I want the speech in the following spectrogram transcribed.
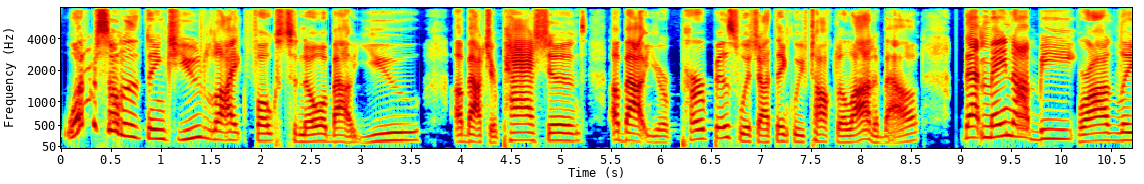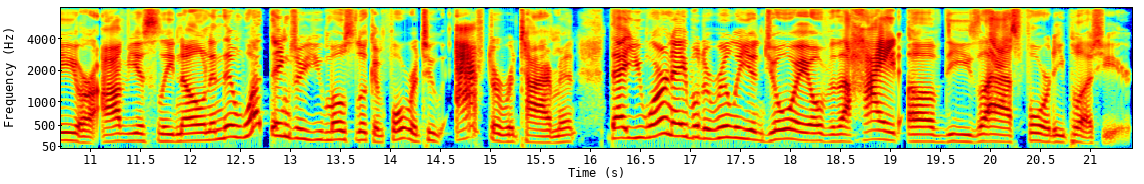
what are some of the things you'd like folks to know about you, about your passions, about your purpose, which I think we've talked a lot about, that may not be broadly or obviously known? And then what things are you most looking forward to after retirement that you weren't able to really enjoy over the height of these last 40 plus years?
